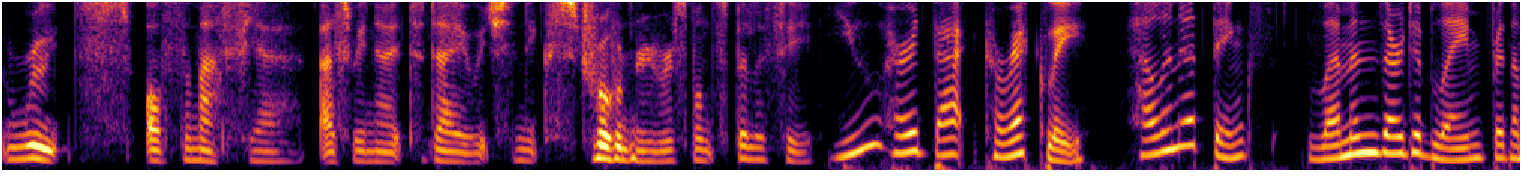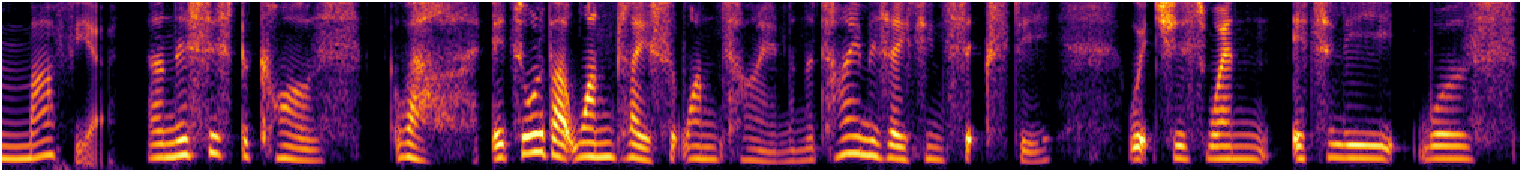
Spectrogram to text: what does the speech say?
roots of the mafia as we know it today, which is an extraordinary responsibility. You heard that correctly. Helena thinks lemons are to blame for the mafia. And this is because, well, it's all about one place at one time, and the time is 1860, which is when Italy was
